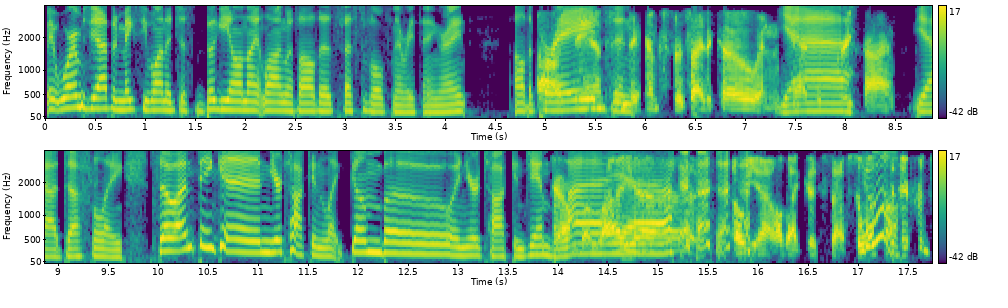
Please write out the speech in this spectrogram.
It warms you up and makes you want to just boogie all night long with all those festivals and everything, right? All the Uh, parades dance and, and dance the Zydeco and Yeah. time. yeah, definitely. So I'm thinking you're talking like gumbo and you're talking jambalaya. Jambalaya. oh yeah, all that good stuff. So what's the difference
